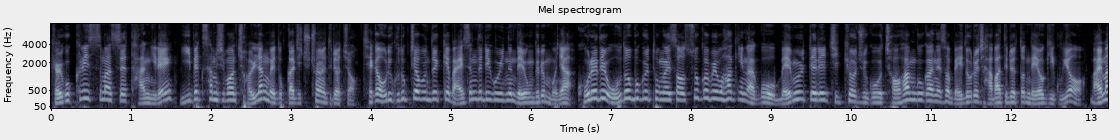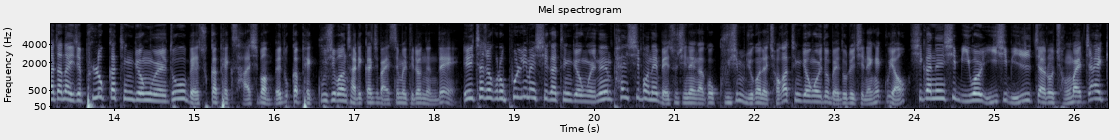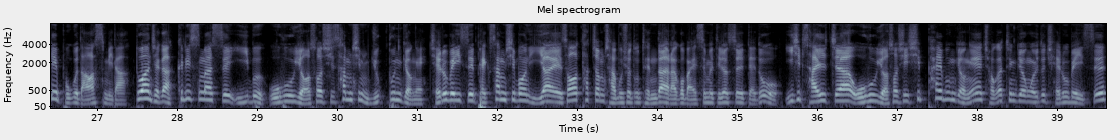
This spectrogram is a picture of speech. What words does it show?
결국 크리스마스 당일에 230원 전량 매도까지 추천을 드렸죠. 제가 우리 구독자분들께 말씀드리고 있는 내용들은 뭐냐? 고래들 오더북을 통해서 수급을 확인하고 매물대를 지켜주고 저항 구간에서 매도를 잡아드렸던 내역이고요. 말마다나 이제 플롯 같은 경우에도 매수가 140원, 매도가 190원 자리까지 말씀을 드렸는데 1차적으로 폴리메시 같은 경우에는 80원에 매수 진행 하고 96원에 저 같은 경우에도 매도를 진행했고요. 시간은 12월 22일자로 정말 짧게 보고 나왔습니다. 또한 제가 크리스마스 이브 오후 6시 36분경에 제로베이스 130원 이하에서 타점 잡으셔도 된다라고 말씀을 드렸을 때도 24일자 오후 6시 18분경에 저 같은 경우에도 제로베이스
